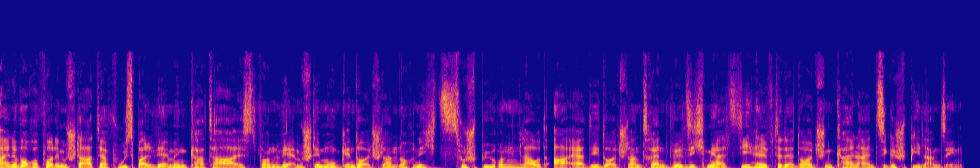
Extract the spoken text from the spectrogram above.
Eine Woche vor dem Start der Fußball-WM in Katar ist von WM-Stimmung in Deutschland noch nichts zu spüren. Laut ARD Deutschland Trend will sich mehr als die Hälfte der Deutschen kein einziges Spiel ansehen.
